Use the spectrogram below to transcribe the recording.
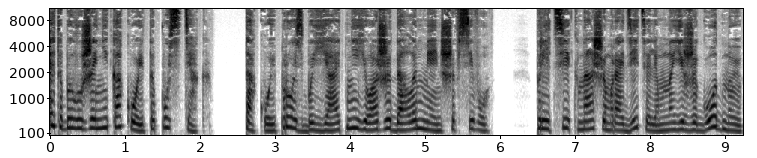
Это был уже не какой-то пустяк. Такой просьбы я от нее ожидала меньше всего. Прийти к нашим родителям на ежегодную,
